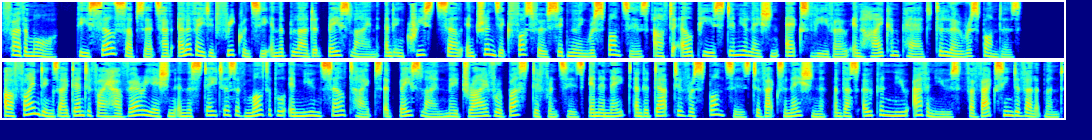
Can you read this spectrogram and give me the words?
Furthermore, these cell subsets have elevated frequency in the blood at baseline and increased cell intrinsic phosphosignaling responses after LPS stimulation ex vivo in high compared to low responders. Our findings identify how variation in the status of multiple immune cell types at baseline may drive robust differences in innate and adaptive responses to vaccination and thus open new avenues for vaccine development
